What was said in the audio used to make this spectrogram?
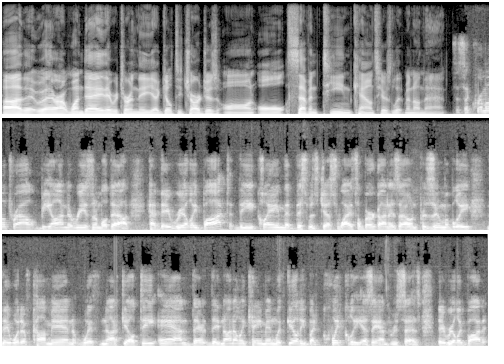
Uh, they, they were one day. They returned the uh, guilty charges on all 17 counts. Here's Litman on that. It's a criminal trial beyond a reasonable doubt. Had they really bought the claim that this was just Weisselberg on his own, presumably they would have come in with not guilty. And they not only came in with guilty, but quickly, as Andrew says. They really bought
